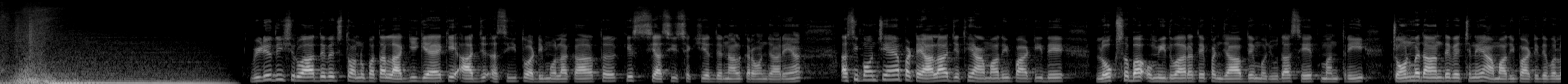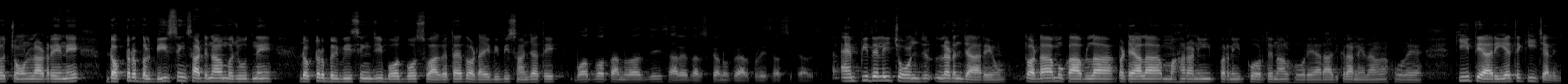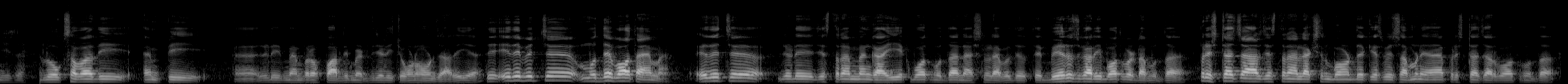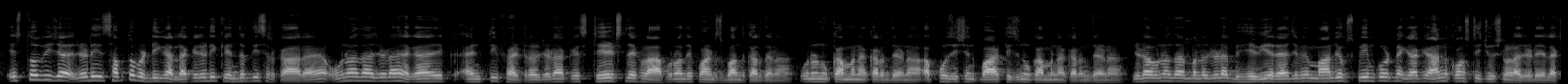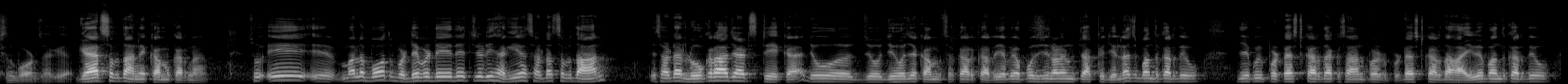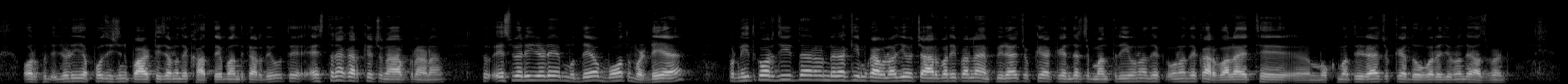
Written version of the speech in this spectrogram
ਵੀਡੀਓ ਦੀ ਸ਼ੁਰੂਆਤ ਦੇ ਵਿੱਚ ਤੁਹਾਨੂੰ ਪਤਾ ਲੱਗ ਹੀ ਗਿਆ ਹੈ ਕਿ ਅੱਜ ਅਸੀਂ ਤੁਹਾਡੀ ਮੁਲਾਕਾਤ ਕਿਸ ਸਿਆਸੀ ਸ਼ਖਸੀਅਤ ਦੇ ਨਾਲ ਕਰਾਉਣ ਜਾ ਰਹੇ ਹਾਂ। ਅਸੀਂ ਪਹੁੰਚੇ ਹਾਂ ਪਟਿਆਲਾ ਜਿੱਥੇ ਆਮ ਆਦਮੀ ਪਾਰਟੀ ਦੇ ਲੋਕ ਸਭਾ ਉਮੀਦਵਾਰ ਅਤੇ ਪੰਜਾਬ ਦੇ ਮੌਜੂਦਾ ਸਿਹਤ ਮੰਤਰੀ ਚੋਣ ਮੈਦਾਨ ਦੇ ਵਿੱਚ ਨੇ। ਆਮ ਆਦਮੀ ਪਾਰਟੀ ਦੇ ਵੱਲੋਂ ਚੋਣ ਲੜ ਰਹੇ ਨੇ। ਡਾਕਟਰ ਬਲਬੀਰ ਸਿੰਘ ਸਾਡੇ ਨਾਲ ਮੌਜੂਦ ਨੇ। ਡਾਕਟਰ ਬਲਬੀਰ ਸਿੰਘ ਜੀ ਬਹੁਤ ਬਹੁਤ ਸਵਾਗਤ ਹੈ ਤੁਹਾਡਾ ਏਬੀਪੀ ਸਾਂਝਾ ਤੇ। ਬਹੁਤ ਬਹੁਤ ਧੰਨਵਾਦ ਜੀ। ਸਾਰੇ ਦਰਸ਼ਕਾਂ ਨੂੰ ਪਿਆਰ ਭਰੀ ਸਤਿ ਸ਼੍ਰੀ ਅਕਾਲ ਜੀ। ਐਮਪੀ ਦੇ ਲਈ ਚੋਣ ਲੜਨ ਜਾ ਰਹੇ ਹੋ। ਤੁਹਾਡਾ ਮੁਕਾਬਲਾ ਪਟਿਆਲਾ ਮਹਾਰਾਣੀ ਪ੍ਰਨੀਤ ਕੌਰ ਦੇ ਨਾਲ ਹੋ ਰਿਹਾ ਰਾਜ ਘਰਾਣੇ ਦਾ ਨਾਲ ਹੋ ਰਿਹਾ। ਕੀ ਤਿਆਰੀ ਹੈ ਤੇ ਕੀ ਚੈਲੰਜਸ ਹੈ? ਲੋਕ ਸਭਾ ਦੀ ਐਮਪੀ ਜਿਹੜੀ ਮੈਂਬਰ ਆਫ ਪਾਰਲੀਮੈਂਟ ਦੀ ਜਿਹੜੀ ਚੋਣ ਹੋਣ ਜਾ ਰਹੀ ਹੈ, ਤੇ ਇਹਦੇ ਵਿੱਚ ਮੁੱਦੇ ਬਹੁਤ ਅਹਿਮ ਹੈ। ਇਹਦੇ ਚ ਜਿਹੜੇ ਜਿਸ ਤਰ੍ਹਾਂ ਮਹਿੰਗਾਈ ਇੱਕ ਬਹੁਤ ਮੁੱਦਾ ਨੈਸ਼ਨਲ ਲੈਵਲ ਦੇ ਉੱਤੇ, ਬੇਰੋਜ਼ਗਾਰੀ ਬਹੁਤ ਵੱਡਾ ਮੁੱਦਾ ਹੈ। ਭ੍ਰਿਸ਼ਟਾਚਾਰ ਜਿਸ ਤਰ੍ਹਾਂ ਇਲੈਕਸ਼ਨ ਬੌਂਡ ਦੇ ਕੇਸ ਵਿੱਚ ਸਾਹਮਣੇ ਆਇਆ, ਭ੍ਰਿਸ਼ਟਾਚਾਰ ਬਹੁਤ ਮੁੱਦਾ ਇਸ ਤੋਂ ਵੀ ਜਿਹੜੀ ਸਭ ਤੋਂ ਵੱਡੀ ਗੱਲ ਹੈ ਕਿ ਜਿਹੜੀ ਕੇਂਦਰ ਦੀ ਸਰਕਾਰ ਹੈ, ਉਹਨਾਂ ਦਾ ਜਿਹੜਾ ਹੈਗਾ ਇੱਕ ਐਂਟੀ ਫੈਡਰਲ ਜਿਹੜਾ ਕਿ ਸਟੇਟਸ ਦੇ ਖਿਲਾਫ ਉਹਨਾਂ ਦੇ ਫੰਡਸ ਬੰਦ ਕਰ ਦੇਣਾ, ਉਹਨਾਂ ਨੂੰ ਕੰਮ ਨਾ ਕਰਨ ਦੇਣਾ ਆਪੋਜੀਸ਼ਨ ਪਾਰਟੀਆਂ ਨੂੰ ਕੰਮ ਨਾ ਕਰਨ ਦੇਣਾ, ਜਿਹੜਾ ਉਹਨਾਂ ਦਾ ਮਤਲਬ ਜਿਹੜਾ ਬਿਹੇਵੀਅਰ ਹੈ, ਜਿਵੇਂ ਮਾਨਯੋਗ ਸੁਪਰੀਮ ਕੋਰਟ ਨੇ ਕਿਹਾ ਕਿ ਅਨਕਨਸਟੀਟਿਊਸ਼ਨਲ ਆ ਜਿਹੜੇ ਇਲੈਕਸ਼ਨ ਬੌਂਡਸ ਹੈਗੇ ਆ। ਗੈਰ ਸੰਵਿਧਾਨਿਕ ਕੰਮ ਕਰਨਾ ਸੋ ਇਹ ਮਤਲਬ ਬਹੁਤ ਵੱਡੇ ਵੱਡੇ ਇਹਦੇ ਚ ਜਿਹੜੀ ਹੈਗੀ ਆ ਸਾਡਾ ਸੰਵਿਧਾਨ ਤੇ ਸਾਡਾ ਲੋਕ ਰਾਜ ਐਟ ਸਟੇਕ ਹੈ, ਜੋ ਜੋ ਜਿਹੋ ਜਿਹੇ ਕੰਮ ਸਰਕਾਰ ਕਰ ਰਹੀ ਹੈ। ਵੀ ਆਪੋਜੀਸ਼ਨ ਵਾਲਿਆਂ ਨੂੰ ਚੱਕ ਕੇ ਜੇਲ੍ਹਾਂ 'ਚ ਬੰਦ ਕਰ ਦਿਓ। ਜੇ ਕੋਈ ਪ੍ਰੋਟੈਸਟ ਕਰਦਾ, ਕਿਸਾਨ ਪ੍ਰੋਟੈਸਟ ਕਰਦਾ ਹਾਈਵੇ ਬੰਦ ਕਰ ਦਿਓ। ਔਰ ਜਿਹੜੀ ਆਪੋਜੀਸ਼ਨ ਪਾਰਟੀਆਂ ਉਹਨਾਂ ਦੇ ਖਾਤੇ ਬੰਦ ਕਰ ਦਿਓ। ਤੇ ਇਸ ਤਰ੍ਹਾਂ ਕਰਕੇ ਚੁਣਾਵ ਕਰਾਉਣਾ। ਸੋ ਇਸ ਵੇਲੇ ਜਿਹੜੇ ਮੁੱਦੇ ਆ, ਉਹ ਬਹੁਤ ਵੱਡੇ ਆ। ਪ੍ਰਨੀਤ ਕੌਰ ਜੀ ਦਾ ਨਾਲ ਮੇਰਾ ਕੀ ਮੁਕਾਬਲਾ ਜੀ? ਉਹ ਚਾਰ ਵਾਰੀ ਪਹਿਲਾਂ ਐਮਪੀ ਰਹਿ ਚੁੱਕੇ ਆ, ਕੇਂਦਰ 'ਚ ਮੰਤਰੀ, ਉਹਨਾਂ ਦੇ ਉਹਨਾਂ ਦੇ ਘਰ ਵਾਲਾ ਇੱਥੇ ਮੁੱਖ ਮੰਤਰੀ ਰਹਿ ਚੁੱਕੇ ਆ ਦੋ ਵਾਰੀ ਜੀ, ਉਹਨਾਂ ਦੇ ਹਸਬੰਡ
